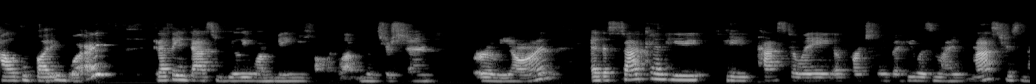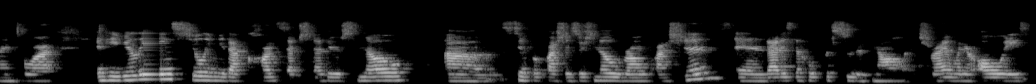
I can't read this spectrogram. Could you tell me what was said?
how the body works and I think that's really what made me fall in love with nutrition early on. And the second he he passed away, unfortunately, but he was my master's mentor. And he really instilled in me that concept that there's no um, simple questions, there's no wrong questions. And that is the whole pursuit of knowledge, right? When you're always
